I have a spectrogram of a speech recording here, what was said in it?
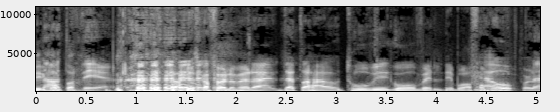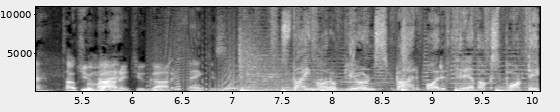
firkanta. there. Vi skal følge med deg. Dette her tror vi går veldig bra Jeg framover. håper det. Takk You for got it, you got it. Thank you, sir. Steinar og Bjørns bærbare fredagsparty.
